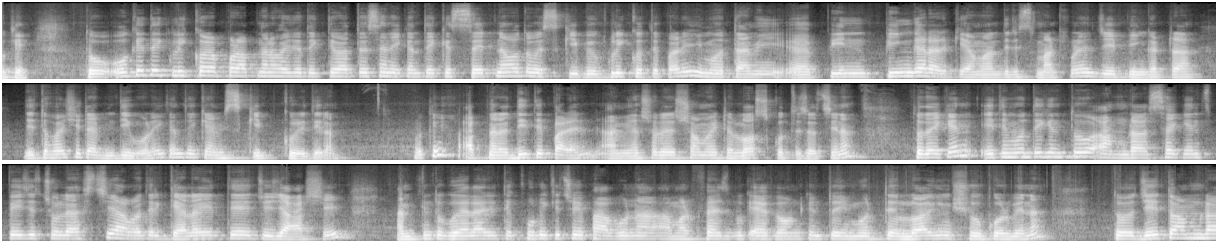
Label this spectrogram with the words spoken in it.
ওকে তো ওকেতে ক্লিক করার পর আপনারা হয়তো দেখতে পাচ্ছেন এখান থেকে সেট নাও অথবা স্কিপেও ক্লিক করতে পারি। এই মুহূর্তে আমি পিন ফিঙ্গার আর কি আমাদের স্মার্টফোনে যে ফিঙ্গারটা দিতে হয় সেটা আমি দিব না, এখান থেকে আমি স্কিপ করে দিলাম। ওকে আপনারা দিতে পারেন। আমি আসলে সময়টা লস করতে চাচ্ছি না। তো দেখেন, ইতিমধ্যে কিন্তু আমরা সেকেন্ড পেজে চলে আসছি। আমাদের গ্যালারিতে যদি আসি, আমি কিন্তু গ্যালারিতে কোনো কিছুই পাবো না। আমার ফেসবুক অ্যাকাউন্ট কিন্তু এই মুহূর্তে লগ ইন শো করবে না। তো যেহেতু আমরা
